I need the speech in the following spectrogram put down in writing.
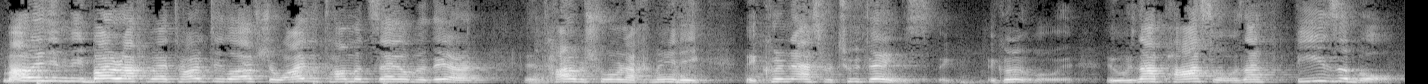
Why did the Talmud say over there, in the time of they couldn't ask for two things. They, they it was not possible, it was not feasible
